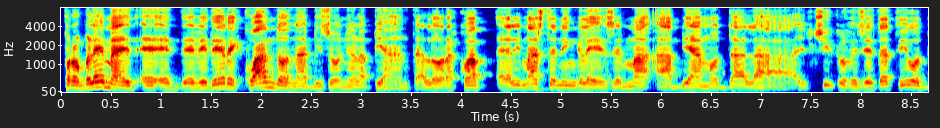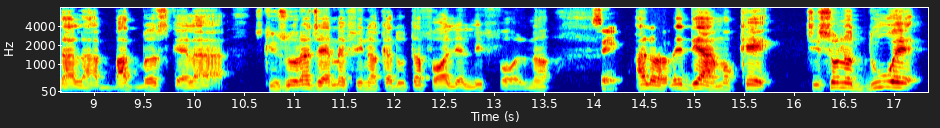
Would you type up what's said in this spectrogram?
problema è, è, è, vedere quando ne ha bisogno la pianta. Allora qua è rimasto in inglese, ma abbiamo dalla, il ciclo vegetativo dalla bud burst, che è la schiusura gemme, fino a caduta foglia, il leaf fall. No? Sì. Allora vediamo che ci sono due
